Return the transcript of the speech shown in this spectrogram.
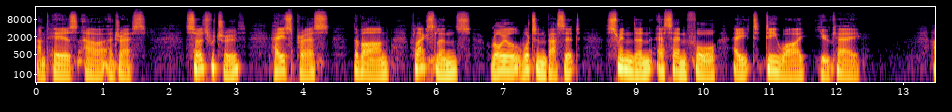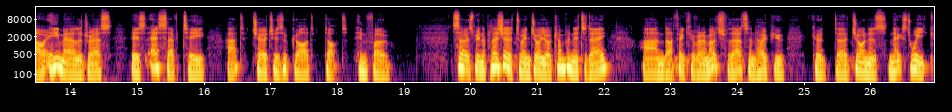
And here's our address Search for Truth, Hayes Press, The Barn, Flaxlands, Royal Wootton Bassett, Swindon SN4 8DY UK. Our email address is sft at churchesofgod.info. So it's been a pleasure to enjoy your company today, and I thank you very much for that and hope you could uh, join us next week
